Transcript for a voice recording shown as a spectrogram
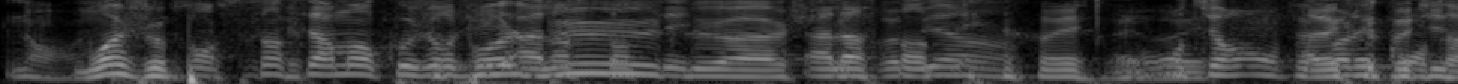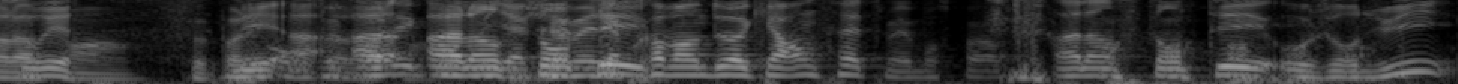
Non, Moi, je pense sincèrement qu'aujourd'hui, à l'instant T, à l'instant T, ouais, On, ouais. tire- on fait Avec pas les à la sourire. fin. hein. On fait les On à pas à- les l'instant T- 82 à 47, mais bon, c'est pas grave. à l'instant T, aujourd'hui.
